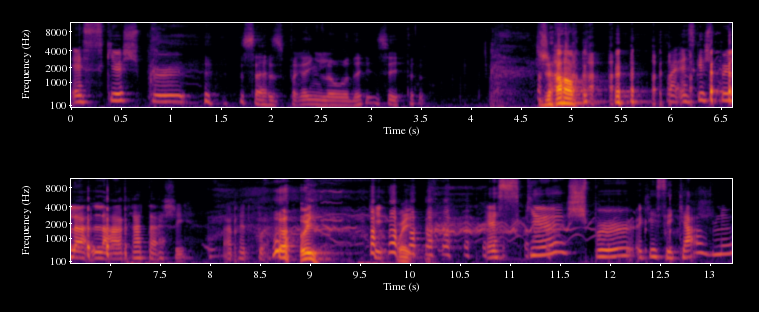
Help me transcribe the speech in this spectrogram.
Est-ce que je peux. Ça spring loadé, c'est tout. Genre, Ouais, est-ce que je peux la, la rattacher après de quoi? oui. Oui. Est-ce que je peux. Ok, c'est cave, là.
